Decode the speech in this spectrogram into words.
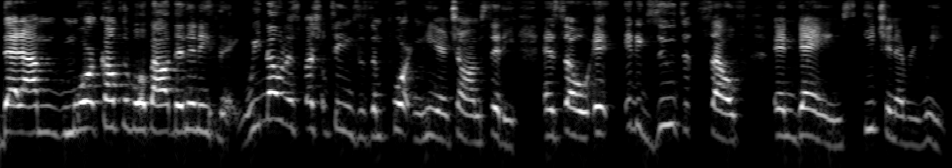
that I'm more comfortable about than anything. We know that special teams is important here in Charm City, and so it it exudes itself in games each and every week.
